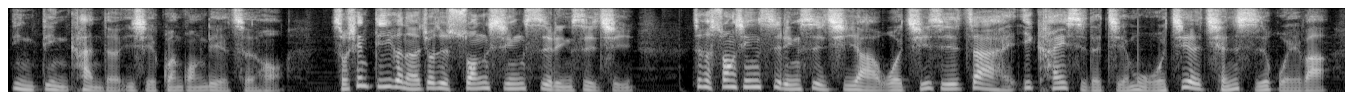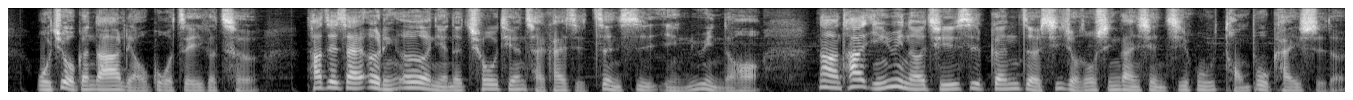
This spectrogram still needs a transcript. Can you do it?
定定看的一些观光列车哈。首先，第一个呢，就是双星四零四七。这个双星四零四七啊，我其实在一开始的节目，我记得前十回吧，我就有跟大家聊过这一个车。它是在二零二二年的秋天才开始正式营运的哈。那它营运呢，其实是跟着西九州新干线几乎同步开始的。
